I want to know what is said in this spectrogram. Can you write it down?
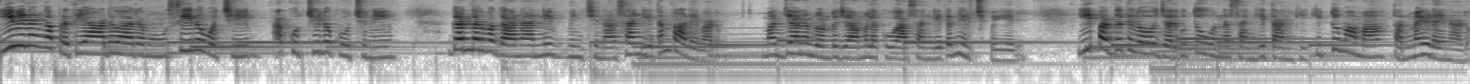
ఈ విధంగా ప్రతి ఆదివారము సీను వచ్చి ఆ కుర్చీలో కూర్చుని గంధర్వ గానాన్ని మించిన సంగీతం పాడేవాడు. మధ్యాహ్నం రెండు జాములకు ఆ సంగీతం నిలిచిపోయేది. ఈ పద్ధతిలో జరుగుతూ ఉన్న సంగీతానికి కిట్టు మామ తన్మయుడైనాడు.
